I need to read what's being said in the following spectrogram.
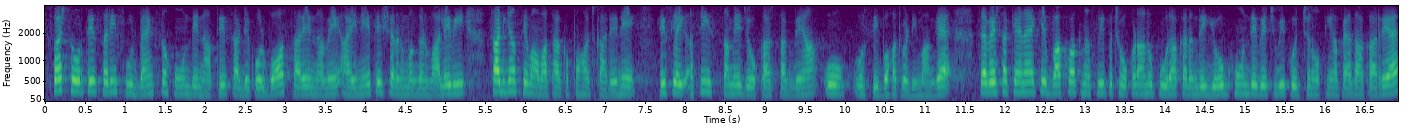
ਸਪਸ਼ਟ ਤੌਰ ਤੇ ਸਰੀ ਫੂਡ ਬੈਂਕਸ ਹੋਣ ਦੇ ਨਾਤੇ ਸਾਡੇ ਕੋਲ ਬਹੁਤ ਬਹੁਤ ਸਾਰੇ ਨਵੇਂ ਆਏ ਨੇ ਤੇ ਸ਼ਰਨ ਮੰਗਣ ਵਾਲੇ ਵੀ ਸਾਡੀਆਂ ਸੇਵਾਵਾਂ ਤੱਕ ਪਹੁੰਚ ਕਰ ਰਹੇ ਨੇ। ਇਸ ਲਈ ਅਸੀਂ ਇਸ ਸਮੇਂ ਜੋ ਕਰ ਸਕਦੇ ਹਾਂ, ਉਹ ਉਸ ਦੀ ਬਹੁਤ ਵੱਡੀ ਮੰਗ ਹੈ। ਸੈਵੇਜ ਦਾ ਕਹਿਣਾ ਹੈ ਕਿ ਵੱਖ-ਵੱਖ ਨਸਲੀ ਪਿਛੋਕੜਾਂ ਨੂੰ ਪੂਰਾ ਕਰਨ ਦੇ ਯੋਗ ਹੋਣ ਦੇ ਵਿੱਚ ਵੀ ਕੁਝ ਚੁਣੌਤੀਆਂ ਪੈਦਾ ਕਰ ਰਿਹਾ ਹੈ।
